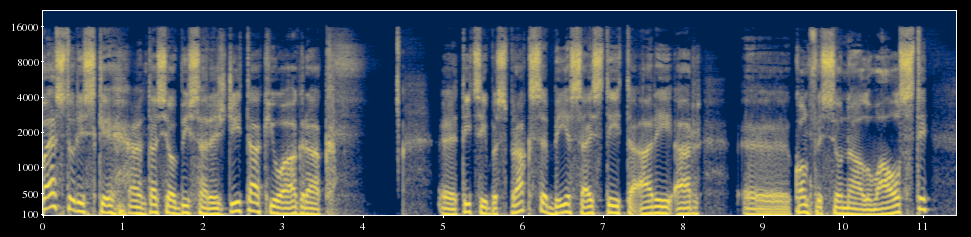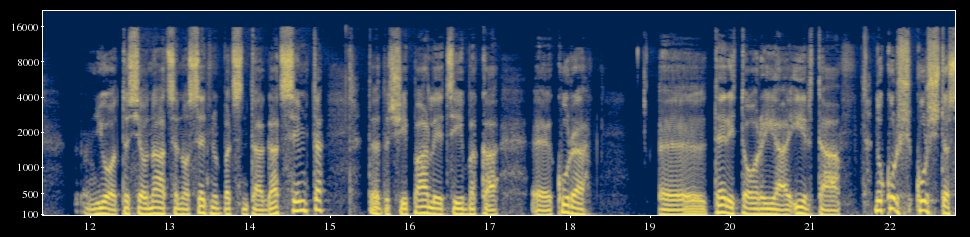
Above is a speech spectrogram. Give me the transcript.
vēsturiski uh, tas jau bija sarežģītāk, jo agrāk uh, ticības prakse bija saistīta arī ar konfesionālu valsti, jo tas jau nāca no 17. gadsimta. Tad šī pārliecība, ka kura teritorijā ir tā, nu, kurš, kurš tas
